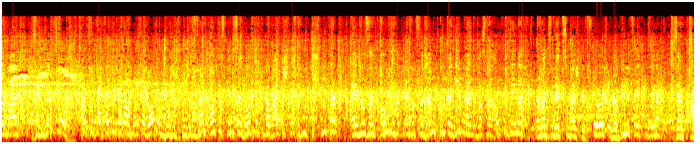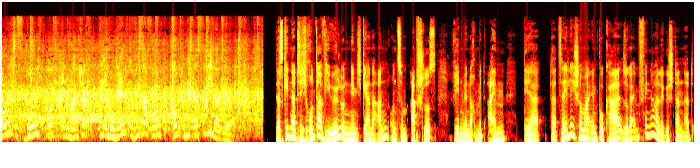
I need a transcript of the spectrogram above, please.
schon mal Sensation. Hast du tatsächlich, dass auch Borussia Dortmund Spiel gemacht hat? Auch, dass Borussia Dortmund über weite Strecken gut gespielt hat. Äh, nur St. Pauli hat einfach verdammt gut dagegen gehalten. Was man auch gesehen hat, wenn man zuletzt zum Beispiel Fürth oder Bielefeld gesehen hat, St. Pauli ist durchaus eine Mannschaft, die im Moment in dieser Form auch in die erste Liga gehört. Das geht natürlich runter wie Öl und nehme ich gerne an. Und zum Abschluss reden wir noch mit einem, der tatsächlich schon mal im Pokal, sogar im Finale gestanden hat.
